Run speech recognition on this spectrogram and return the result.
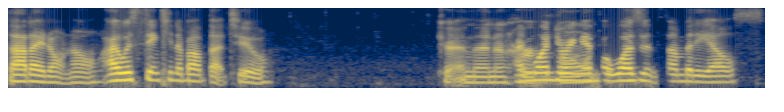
That I don't know. I was thinking about that too. Okay, and then her I'm wondering phone- if it wasn't somebody else.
